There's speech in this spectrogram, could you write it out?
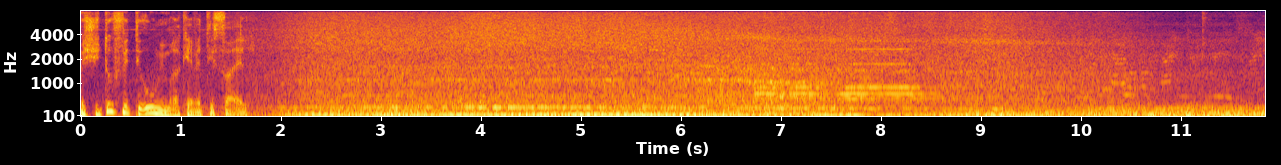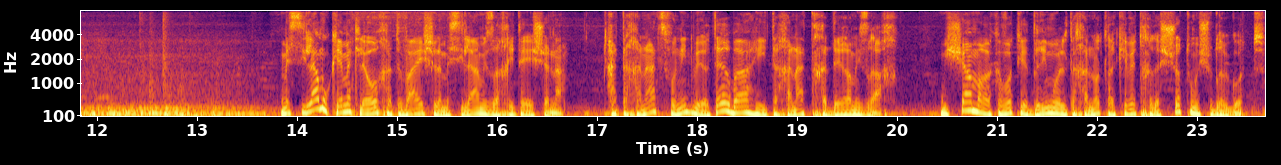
בשיתוף ותיאום עם רכבת ישראל. מסילה מוקמת לאורך התוואי של המסילה המזרחית הישנה. התחנה הצפונית ביותר בה היא תחנת חדרה מזרח. משם הרכבות ידרימו אל תחנות רכבת חדשות ומשודרגות.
